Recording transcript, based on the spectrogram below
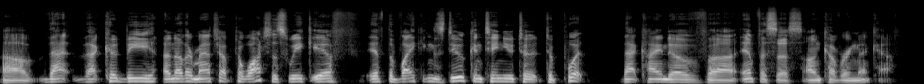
uh, that that could be another matchup to watch this week if if the Vikings do continue to to put that kind of uh, emphasis on covering Metcalf.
